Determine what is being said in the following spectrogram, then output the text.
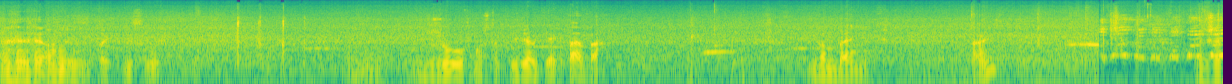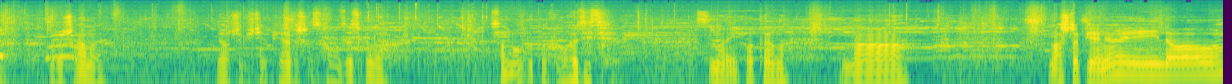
On jest taki słuch. Brzuch masz taki wielki jak tata. Bębenik. Tak? Także ruszamy. Ja oczywiście pierwszy schodzę, trzeba samochód ochłodzić. No i potem na, na szczepienie i do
